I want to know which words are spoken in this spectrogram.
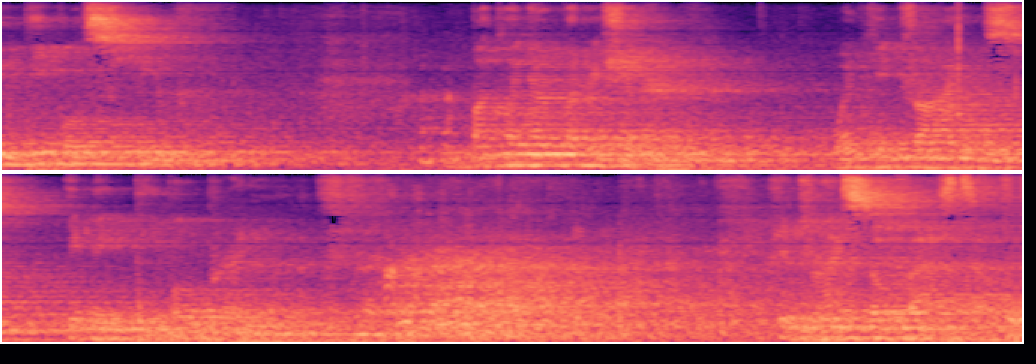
many people sleep. But when your parishioner, when he drives, he made people pray. he drives so fast.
